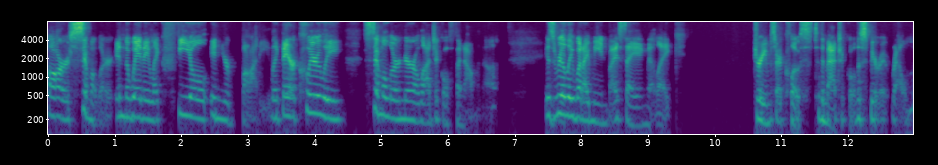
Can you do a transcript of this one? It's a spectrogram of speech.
are similar in the way they like feel in your body. Like they are clearly similar neurological phenomena. Is really what I mean by saying that like dreams are close to the magical, the spirit realm.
